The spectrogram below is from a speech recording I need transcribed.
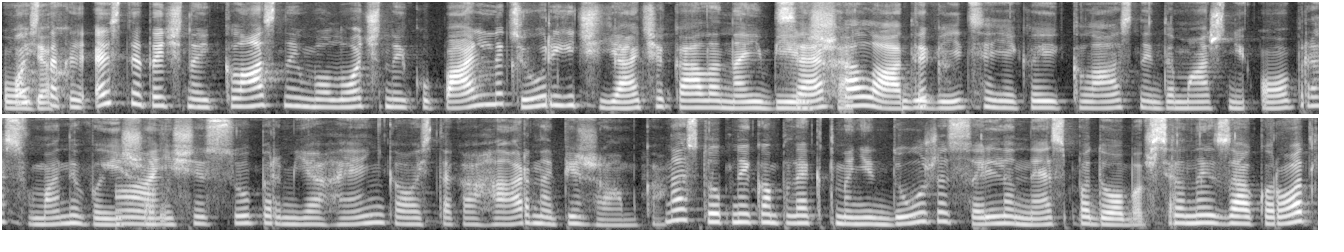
одяг. Ось такий естетичний, класний молочний купальник. Цю річ я чекала найбільше. Це халатик. Дивіться, який класний домашній образ в мене вийшов. А, і ще супер м'ягенька, ось така гарна піжамка. Наступний комплект мені дуже сильно не сподобався. Штани за короткі,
